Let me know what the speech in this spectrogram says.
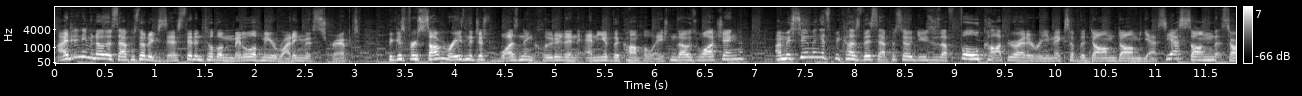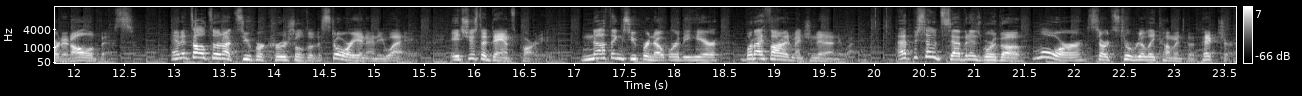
I didn't even know this episode existed until the middle of me writing this script, because for some reason it just wasn't included in any of the compilations I was watching. I'm assuming it's because this episode uses a full copyrighted remix of the Dom Dom Yes Yes song that started all of this. And it's also not super crucial to the story in any way. It's just a dance party. Nothing super noteworthy here, but I thought I'd mention it anyway. Episode 7 is where the lore starts to really come into the picture.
